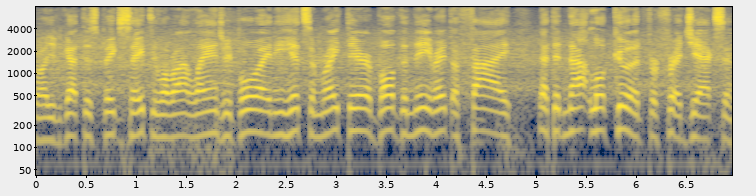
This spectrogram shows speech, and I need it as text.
Well, you've got this big safety, LaRon Landry, boy, and he hits him right there above the knee, right at the thigh. That did not look good for Fred Jackson.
